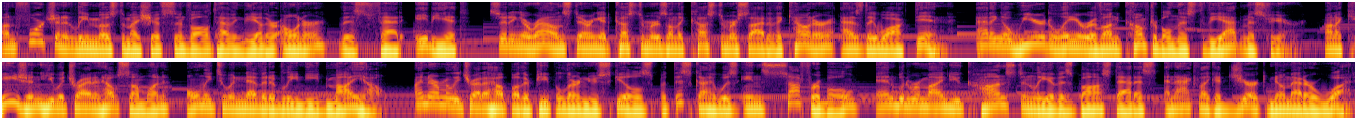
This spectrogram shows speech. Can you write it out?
Unfortunately, most of my shifts involved having the other owner, this fat idiot, sitting around staring at customers on the customer side of the counter as they walked in, adding a weird layer of uncomfortableness to the atmosphere. On occasion, he would try and help someone, only to inevitably need my help. I normally try to help other people learn new skills, but this guy was insufferable and would remind you constantly of his boss status and act like a jerk no matter what.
